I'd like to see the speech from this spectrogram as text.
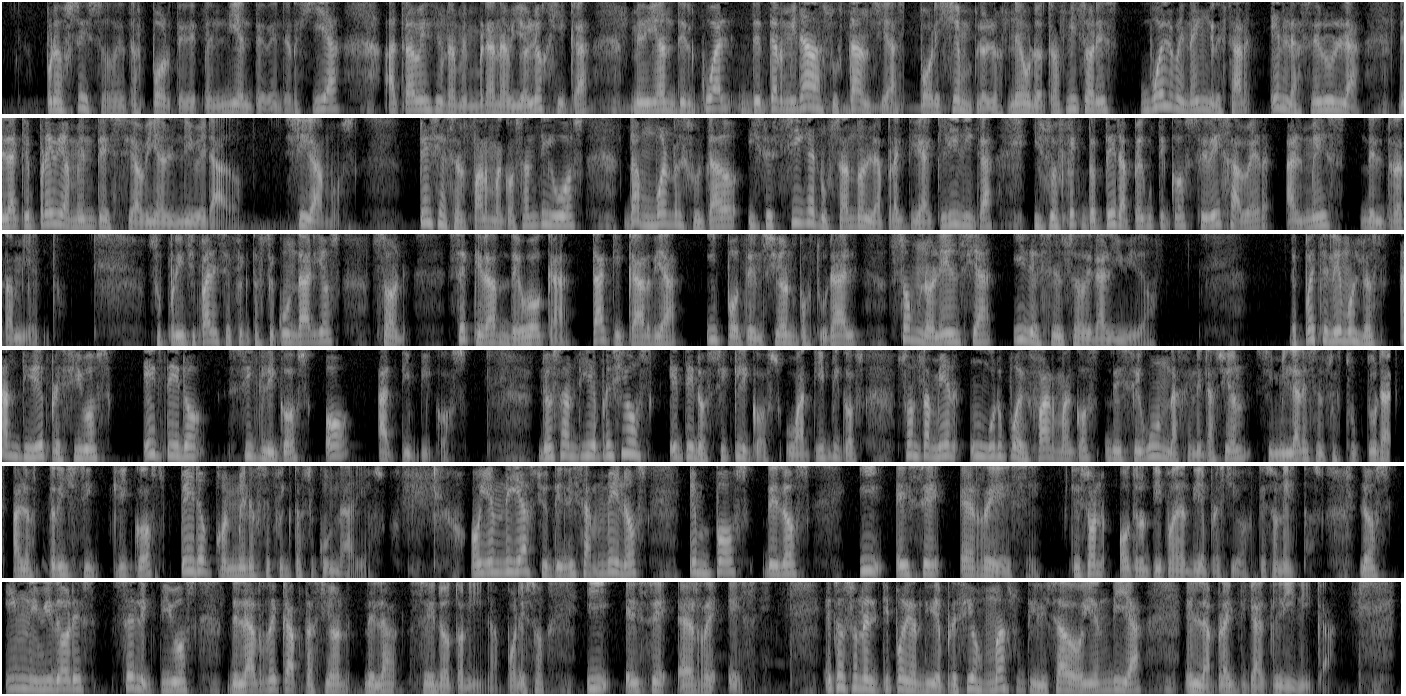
proceso de transporte dependiente de energía a través de una membrana biológica mediante el cual determinadas sustancias, por ejemplo los neurotransmisores, vuelven a ingresar en la célula de la que previamente se habían liberado. Sigamos. Pese a ser fármacos antiguos, dan buen resultado y se siguen usando en la práctica clínica y su efecto terapéutico se deja ver al mes del tratamiento. Sus principales efectos secundarios son sequedad de boca, taquicardia, hipotensión postural, somnolencia y descenso de la libido. Después tenemos los antidepresivos heterocíclicos o atípicos. Los antidepresivos heterocíclicos o atípicos son también un grupo de fármacos de segunda generación, similares en su estructura a los tricíclicos, pero con menos efectos secundarios. Hoy en día se utiliza menos en pos de los ISRS, que son otro tipo de antidepresivos, que son estos, los inhibidores selectivos de la recaptación de la serotonina, por eso ISRS. Estos son el tipo de antidepresivos más utilizado hoy en día en la práctica clínica,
